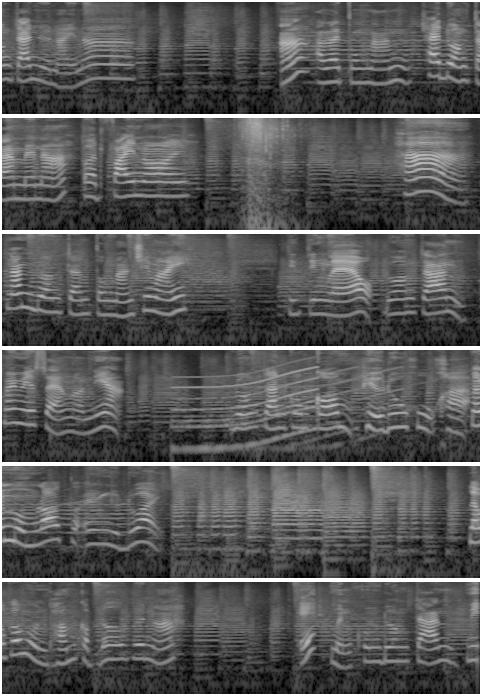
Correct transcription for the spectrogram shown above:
วงจันทร์อยู่ไหนนะอะอะไรตรงนั้น ใช่ดวงจันทร์ไหมนะ เปิดไฟหน่อยฮ่านั่นดวงจันทร์ตรงนั้นใช่ไหม จริงๆแล้ว ดวงจันทร์ไม่มีแสงหรอเนี่ย ดวงจันทร์กลมๆ ผิวดูขรุขระมันหมุนรอบตัวเองอยู่ด้วย แล้วก็หมุนพร้อมกับโลกด้วยนะ เอ๊ะ เหมือนคุณดวงจันทร์มี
